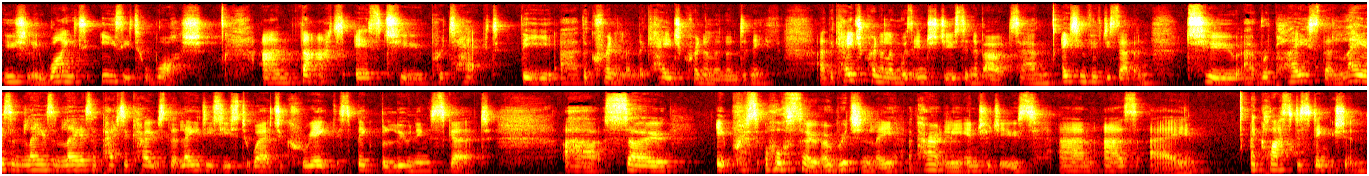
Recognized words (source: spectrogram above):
usually white, easy to wash. And that is to protect the, uh, the crinoline, the cage crinoline underneath. Uh, the cage crinoline was introduced in about um, 1857 to uh, replace the layers and layers and layers of petticoats that ladies used to wear to create this big ballooning skirt. Uh, so it was also originally apparently introduced um, as a, a class distinction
